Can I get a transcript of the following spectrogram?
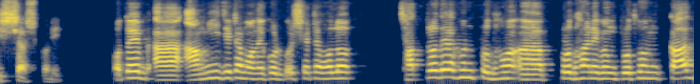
বিশ্বাস করি। অতএব আমি যেটা মনে করব সেটা হলো ছাত্রদের এখন প্রধান এবং প্রথম কাজ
